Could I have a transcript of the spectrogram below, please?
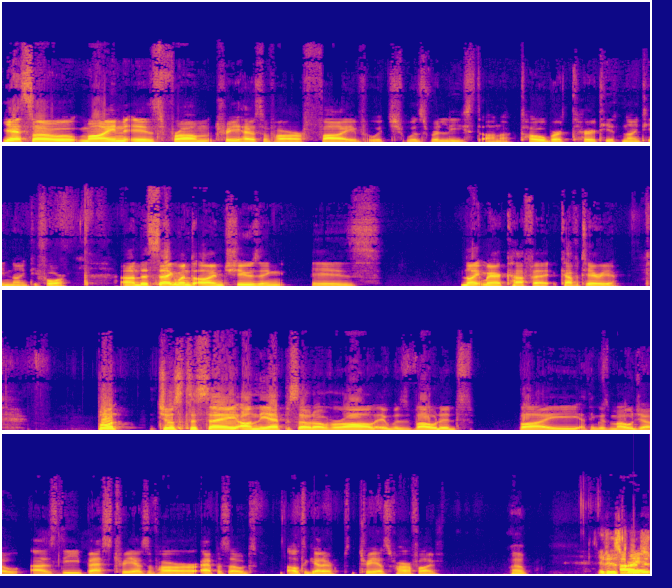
Yeah, so mine is from Treehouse of Horror 5, which was released on October 30th, 1994. And the segment I'm choosing is Nightmare Cafe Cafeteria. But just to say on the episode overall, it was voted by, I think it was Mojo, as the best Treehouse of Horror episode altogether, Treehouse of Horror 5. Wow, It is great. Uh,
